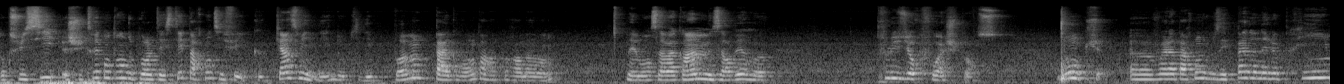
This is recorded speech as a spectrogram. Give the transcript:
Donc, celui-ci, je suis très contente de pouvoir le tester. Par contre, il fait que 15 ml, donc il est vraiment pas grand par rapport à ma main. Mais bon, ça va quand même me servir plusieurs fois, je pense. Donc euh, voilà, par contre, je vous ai pas donné le prix.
